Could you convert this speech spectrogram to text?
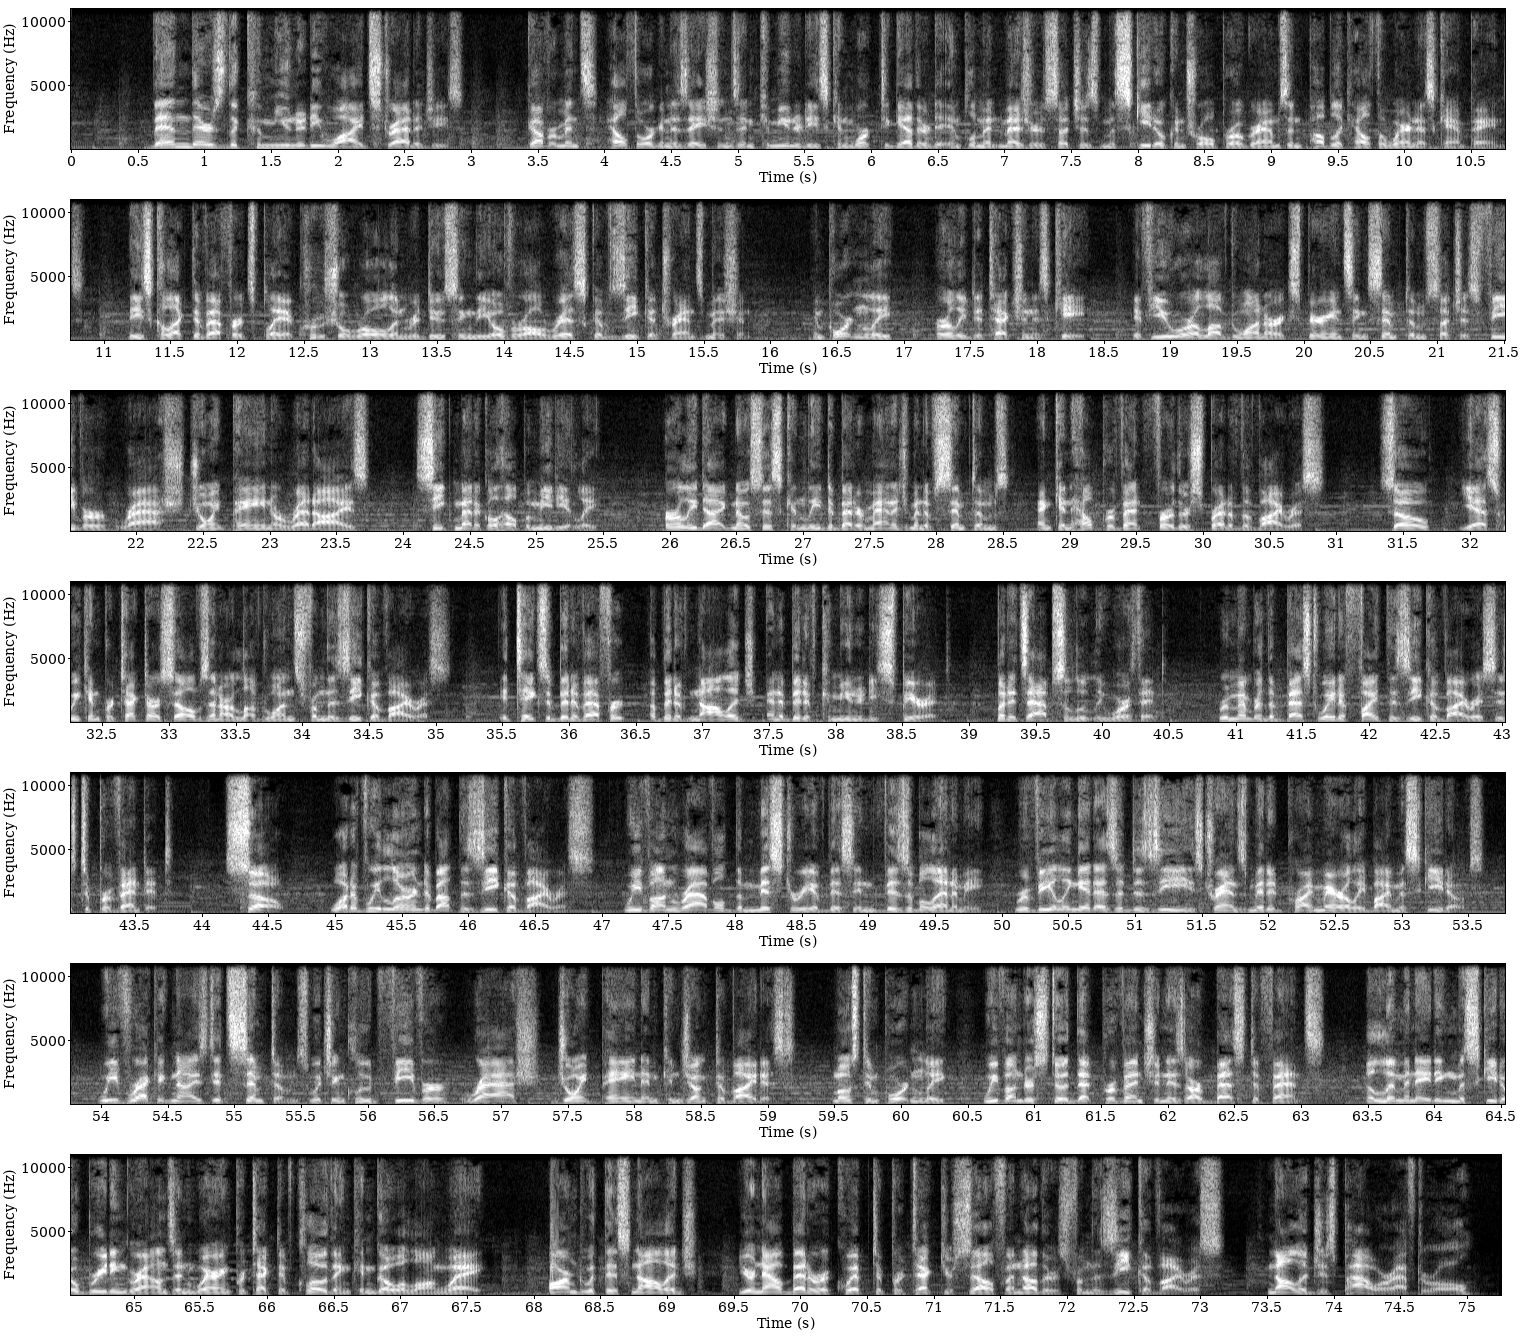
Then there's the community-wide strategies. Governments, health organizations and communities can work together to implement measures such as mosquito control programs and public health awareness campaigns. These collective efforts play a crucial role in reducing the overall risk of Zika transmission. Importantly, early detection is key. If you or a loved one are experiencing symptoms such as fever, rash, joint pain or red eyes, seek medical help immediately. Early diagnosis can lead to better management of symptoms and can help prevent further spread of the virus. So, yes, we can protect ourselves and our loved ones from the Zika virus. It takes a bit of effort, a bit of knowledge, and a bit of community spirit. But it's absolutely worth it. Remember the best way to fight the Zika virus is to prevent it. So, what have we learned about the Zika virus? We've unraveled the mystery of this invisible enemy, revealing it as a disease transmitted primarily by mosquitoes. We've recognized its symptoms, which include fever, rash, joint pain, and conjunctivitis. Most importantly, we've understood that prevention is our best defense. Eliminating mosquito breeding grounds and wearing protective clothing can go a long way. Armed with this knowledge, you're now better equipped to protect yourself and others from the Zika virus. Knowledge is power after all.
